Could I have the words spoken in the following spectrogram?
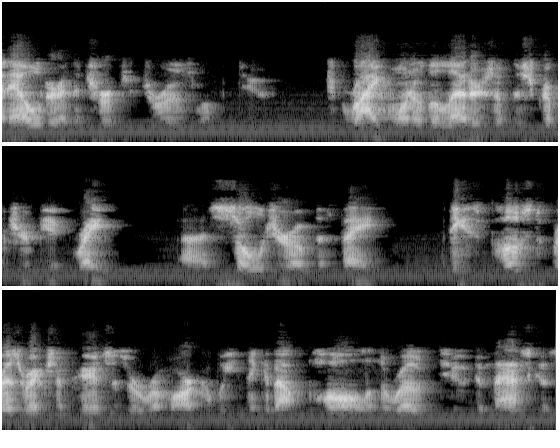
an elder in the church of Jerusalem, to, to write one of the letters of the scripture, be a great uh, soldier of the faith. These post resurrection appearances are remarkable. You think about Paul on the road to Damascus,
